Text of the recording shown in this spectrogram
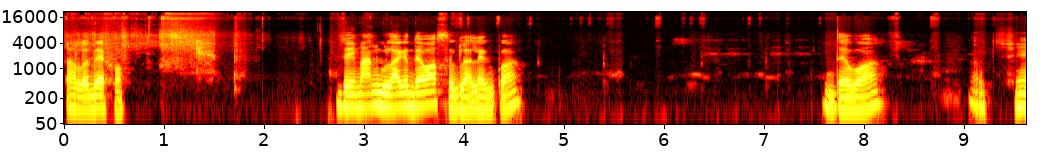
তাহলে দেখো যে মানগুলো আগে দেওয়া আছে ওগুলা লিখবা। দেওয়া আছে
